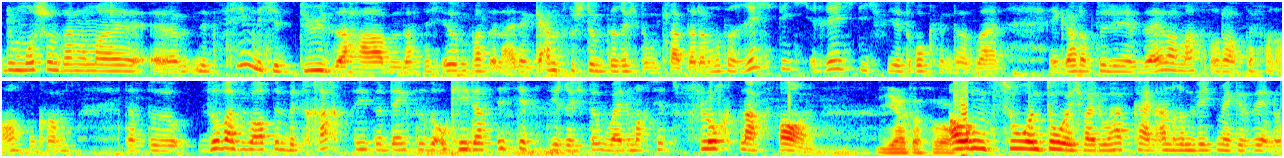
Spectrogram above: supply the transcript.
du musst schon, sagen wir mal, ähm, eine ziemliche Düse haben, dass dich irgendwas in eine ganz bestimmte Richtung treibt. Da muss richtig, richtig viel Druck hinter sein. Egal, ob du dir den selber machst oder ob der von außen kommt, dass du sowas überhaupt in Betracht ziehst und denkst du so, okay, das ist jetzt die Richtung, weil du machst jetzt Flucht nach vorn. Ja, das war Augen zu und durch, weil du hast keinen anderen Weg mehr gesehen. Du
